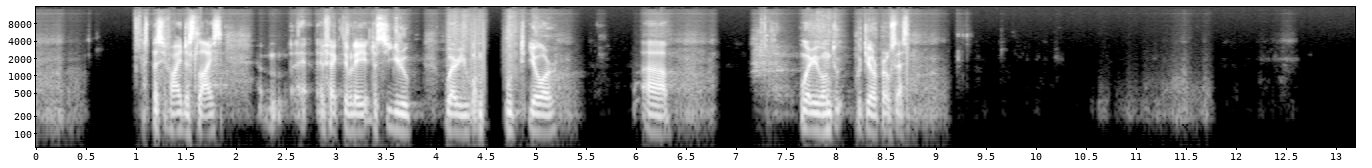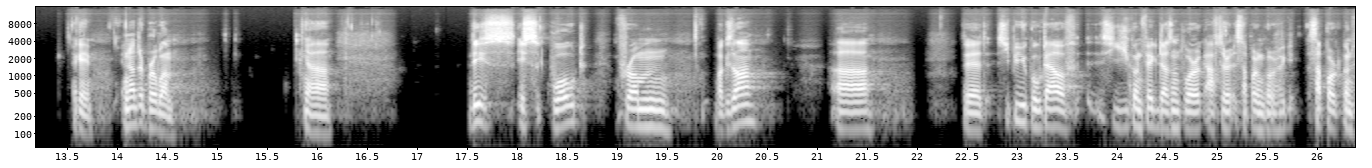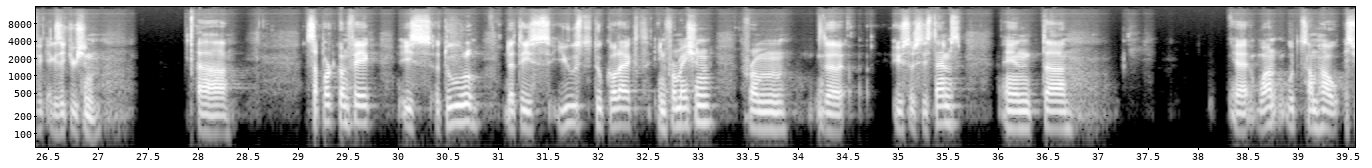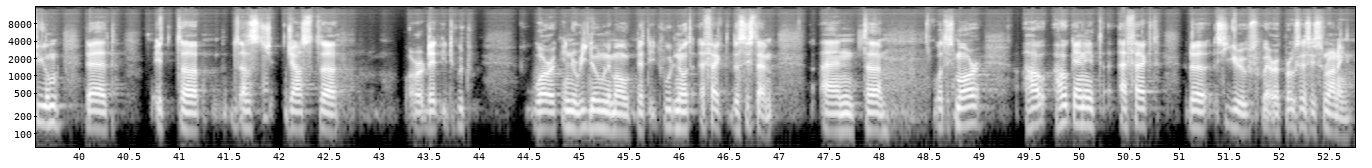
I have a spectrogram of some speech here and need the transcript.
specify the slice, um, effectively the C group where you want to put your uh, where you want to put your process. Okay, another problem. Uh, this is a quote from Bugzilla uh, that CPU quota of cgconfig doesn't work after support config, support config execution. Uh, support config is a tool that is used to collect information from the user systems and uh, yeah, one would somehow assume that it uh, does just, uh, or that it could work in read-only mode, that it would not affect the system. And uh, what is more, how, how can it affect the C groups where a process is running?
